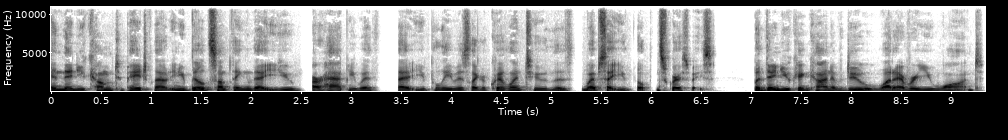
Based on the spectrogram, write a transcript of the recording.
And then you come to PageCloud and you build something that you are happy with, that you believe is like equivalent to the website you've built in Squarespace but then you can kind of do whatever you want.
